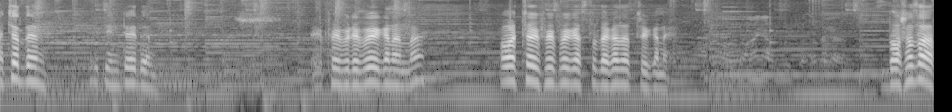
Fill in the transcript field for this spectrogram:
আচ্ছা দেন এই তিনটাই দেন। ফেফে টেফে এখানে না? ও আচ্ছা এই ফেফে গাছ তো দেখা যাচ্ছে এখানে। দশ হাজার?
